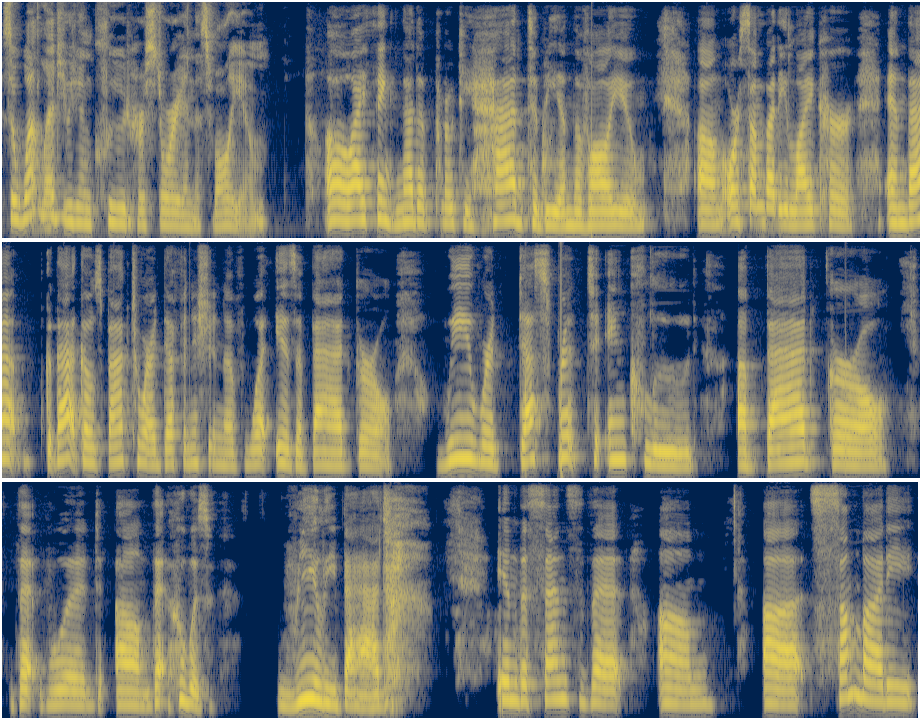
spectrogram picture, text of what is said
So, what led you to include her story in this volume? Oh, I think Nada Prouty had to be in the volume, um, or somebody like her, and that that goes back to our definition of what is a bad girl. We were desperate to include a bad girl that would um, that who was really bad, in the sense that um, uh, somebody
